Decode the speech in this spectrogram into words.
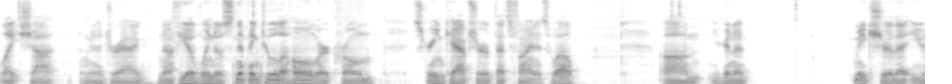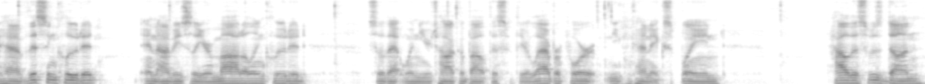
Lightshot. I'm going to drag. Now, if you have Windows snipping tool at home or Chrome screen capture, that's fine as well. Um, you're going to make sure that you have this included and obviously your model included so that when you talk about this with your lab report, you can kind of explain how this was done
